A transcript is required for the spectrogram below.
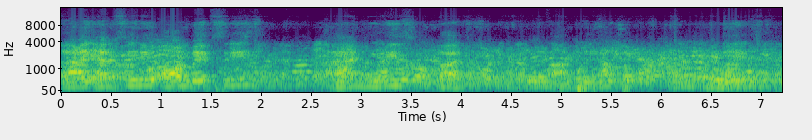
Uh, I have seen you on web series and movies, but uh.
